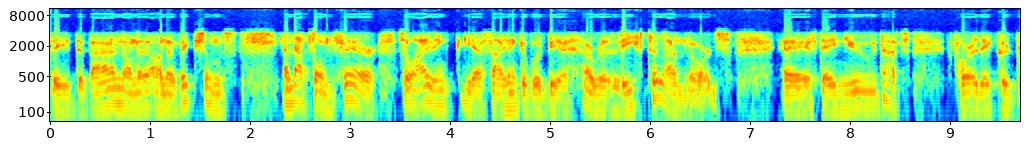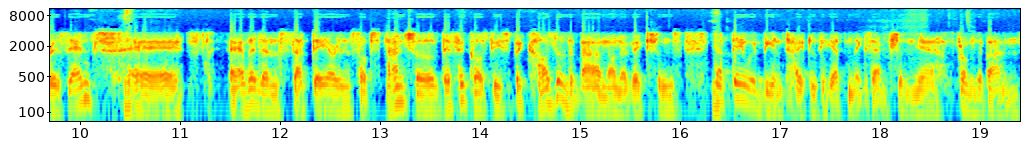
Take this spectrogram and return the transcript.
the, the ban on on evictions, and that's unfair. So I think yes, I think it would be a, a relief to landlords uh, if they knew that where they could present uh, evidence that they are in substantial difficulties because of the ban on evictions, yeah. that they would be entitled to get an exemption, yeah, from the ban.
